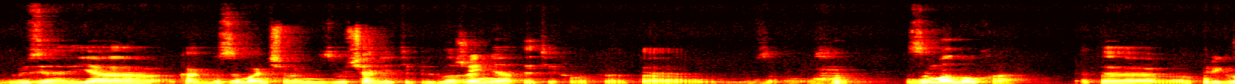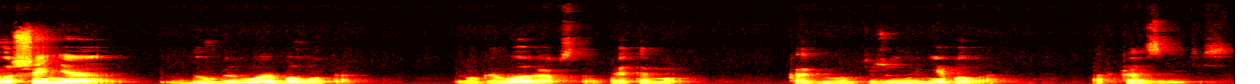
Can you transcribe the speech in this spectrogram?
Друзья, я как бы заманчиво не звучали эти предложения от этих вот, это за- замануха. Это приглашение в долговое болото, долговое рабство. Поэтому, как бы вам тяжело не было, отказывайтесь.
